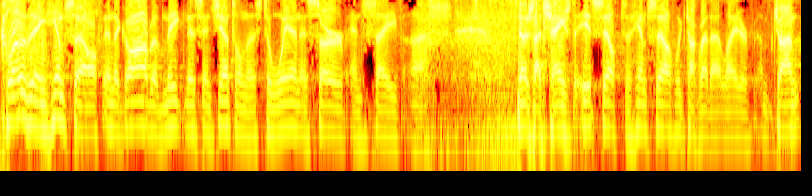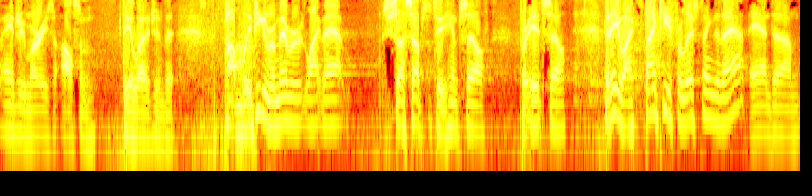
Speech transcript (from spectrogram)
clothing himself in the garb of meekness and gentleness to win and serve and save us. Notice I changed the itself to himself. We can talk about that later. John Andrew Murray's an awesome theologian, but probably if you can remember like that, substitute himself for itself. But anyway, thank you for listening to that. And um,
